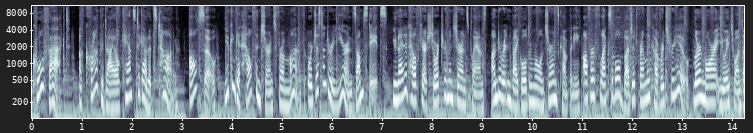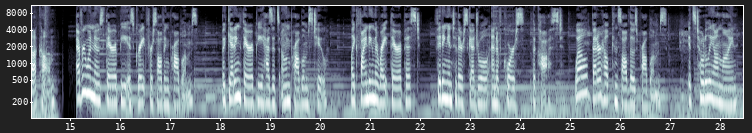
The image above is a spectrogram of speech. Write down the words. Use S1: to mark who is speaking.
S1: Cool fact a crocodile can't stick out its tongue. Also, you can get health insurance for a month or just under a year in some states. United Healthcare short term insurance plans, underwritten by Golden Rule Insurance Company, offer flexible, budget friendly coverage for you. Learn more at uh1.com.
S2: Everyone knows therapy is great for solving problems, but getting therapy has its own problems too, like finding the right therapist, fitting into their schedule, and of course, the cost. Well, BetterHelp can solve those problems. It's totally online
